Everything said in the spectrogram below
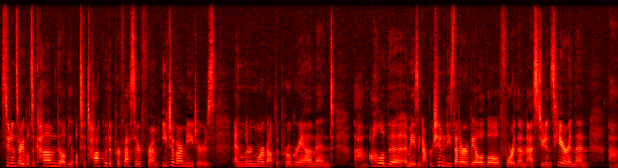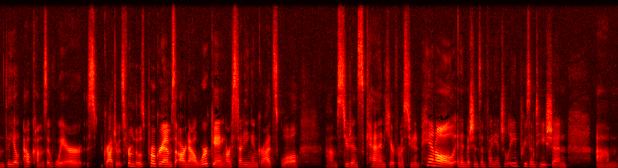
students are able to come, they'll be able to talk with a professor from each of our majors and learn more about the program and um, all of the amazing opportunities that are available for them as students here, and then um, the outcomes of where graduates from those programs are now working or studying in grad school. Um, students can hear from a student panel, an admissions and financial aid presentation, um,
